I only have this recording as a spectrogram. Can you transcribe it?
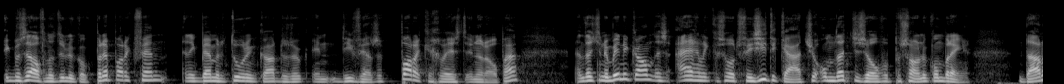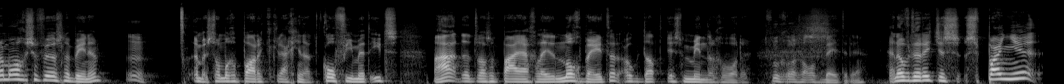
Ik ben zelf natuurlijk ook pretpark-fan en ik ben met de touringcar dus ook in diverse parken geweest in Europa. En dat je naar binnen kan is eigenlijk een soort visitekaartje, omdat je zoveel personen kon brengen. Daarom mogen chauffeurs naar binnen. Mm. En bij sommige parken krijg je net koffie met iets. Maar dat was een paar jaar geleden nog beter. Ook dat is minder geworden. Vroeger was alles beter, hè? En over de ritjes Spanje,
